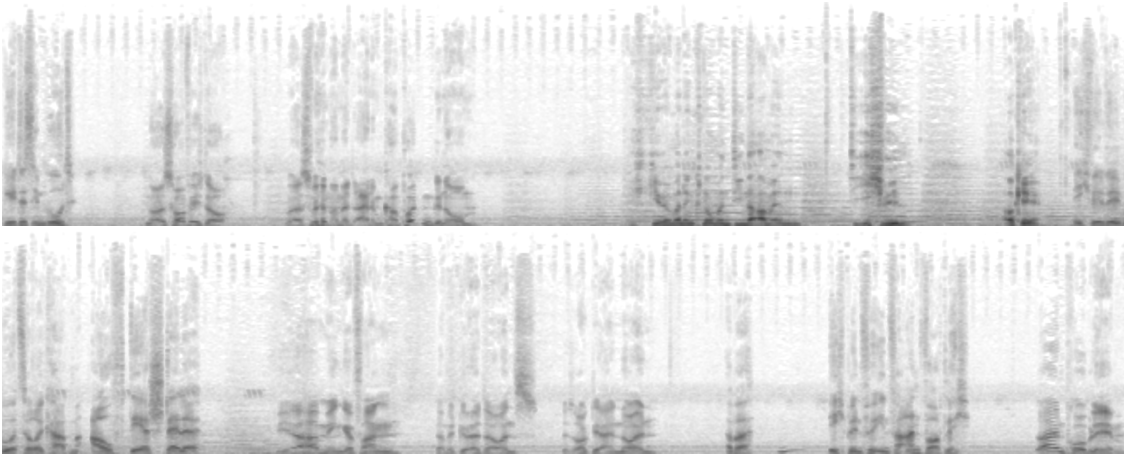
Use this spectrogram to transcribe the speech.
Geht es ihm gut? Na, Das hoffe ich doch. Was will man mit einem kaputten Gnom? Ich gebe meinen Gnomen die Namen, die ich will. Okay, Ich will Wilbur zurückhaben. Auf der Stelle. Wir haben ihn gefangen. Damit gehört er uns. Besorgt ihr einen neuen? Aber ich bin für ihn verantwortlich. Kein Problem.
